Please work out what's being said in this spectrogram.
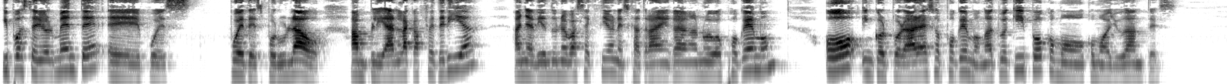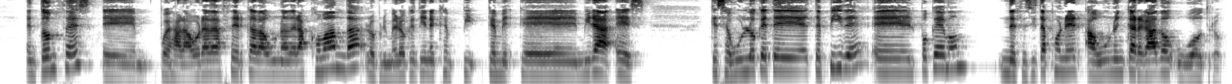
y posteriormente, eh, pues puedes, por un lado, ampliar la cafetería, añadiendo nuevas secciones que atraigan a nuevos Pokémon, o incorporar a esos Pokémon a tu equipo como, como ayudantes. Entonces, eh, pues a la hora de hacer cada una de las comandas, lo primero que tienes que, que que mirar es que según lo que te, te pide el Pokémon, necesitas poner a uno encargado u otro.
